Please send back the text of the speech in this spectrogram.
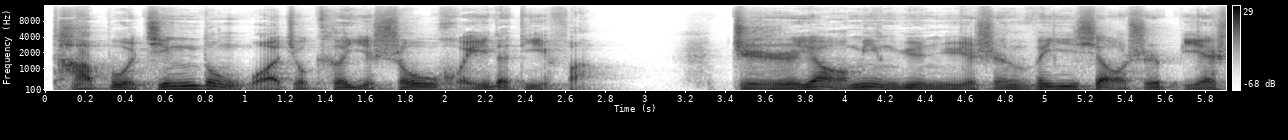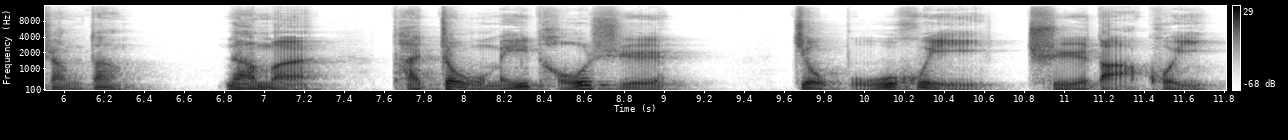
她不惊动我就可以收回的地方。只要命运女神微笑时别上当，那么。他皱眉头时，就不会吃大亏。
